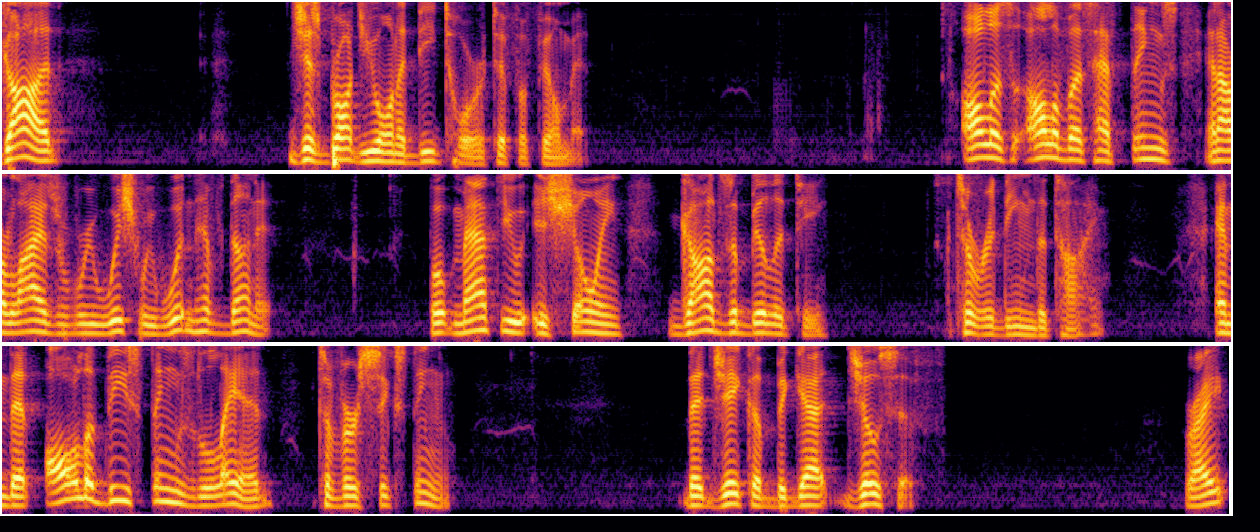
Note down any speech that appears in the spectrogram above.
God just brought you on a detour to fulfillment. All, us, all of us have things in our lives where we wish we wouldn't have done it. But Matthew is showing God's ability to redeem the time. And that all of these things led to verse 16 that Jacob begat Joseph, right?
